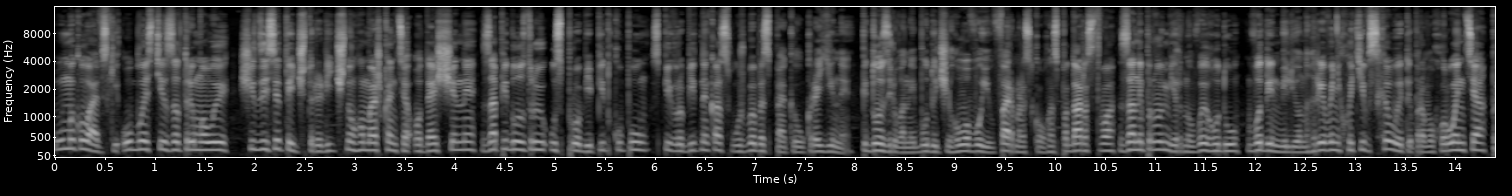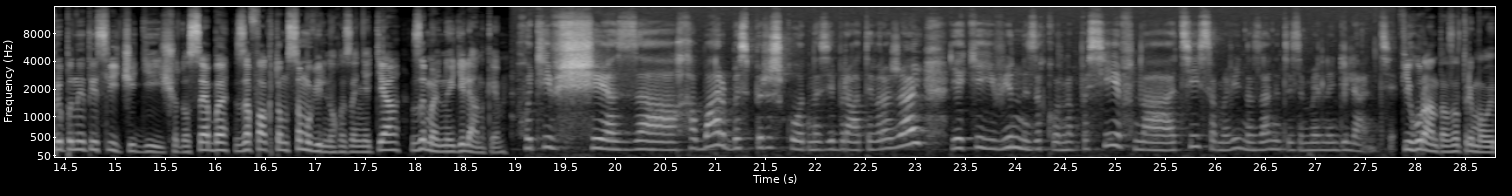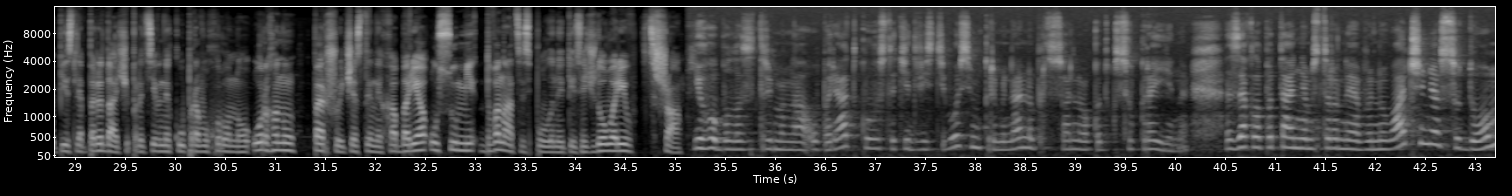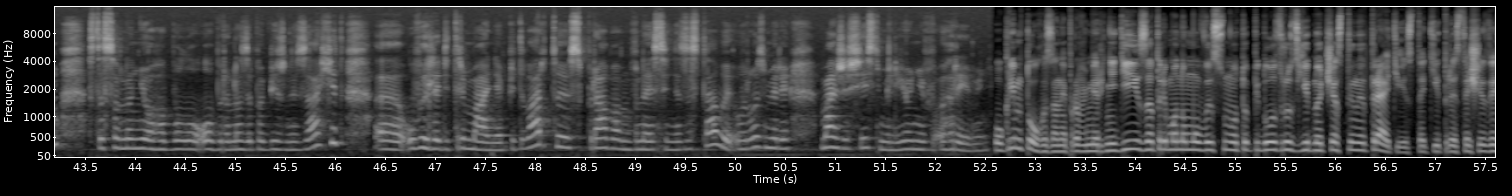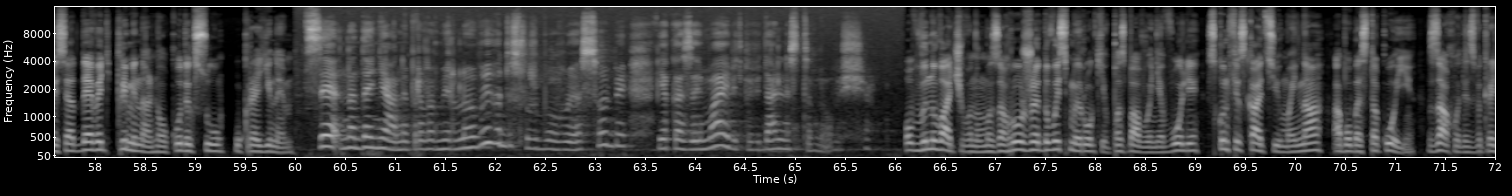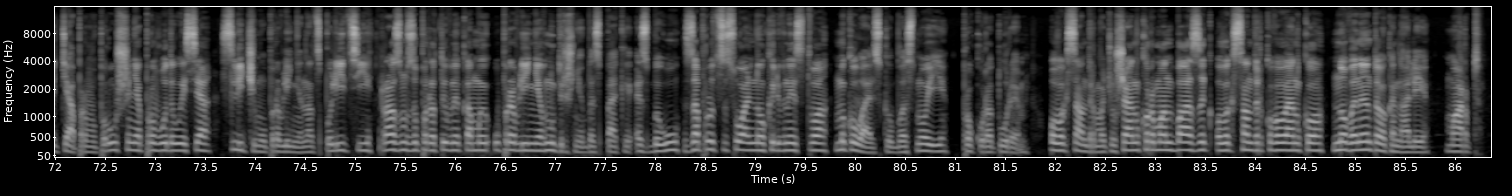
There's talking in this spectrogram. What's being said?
У Миколаївській області затримали 64-річного мешканця Одещини за підозрою у спробі підкупу співробітника Служби безпеки України. Підозрюваний, будучи головою фермерського господарства, за неправомірну вигоду в 1 мільйон гривень хотів схилити правоохоронця, припинити слідчі дії щодо себе за фактом самовільного заняття земельної ділянки. Хотів ще за хабар безперешкодно зібрати врожай, який він незаконно посіяв на цій самовільно зайнятій земельній ділянці. Фігуранта затримали після передачі працівнику правоохоронного органу першої частини хабаря у сумі 12,5 тисяч доларів США. Його було затримано у порядку статті 208 Кримінального процесуального кодексу України. За клопотанням сторони обвинувачення судом стосовно нього було обрано запобіжний захід е, у вигляді тримання під вартою з правом внесення застави у розмірі майже 6 мільйонів гривень. Окрім того, за неправомірні дії затриманому висунуто підозру згідно частини 3 статті 369 Кримінального кодексу України. Це надання неправомірної вигоди службовій особі, яка займає відповідальне становище. Обвинувачуваному загрожує до 8 років позбавлення волі з конфіскацією майна або без такої. Заходи з викриття правопорушення проводилися слідчим управління Нацполіції разом з оперативниками управління внутрішньої безпеки СБУ за процесуального керівництва Миколаївської обласної прокуратури. Олександр Матюшенко, Роман Базик, Олександр Коваленко. Новини на телеканалі Март.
